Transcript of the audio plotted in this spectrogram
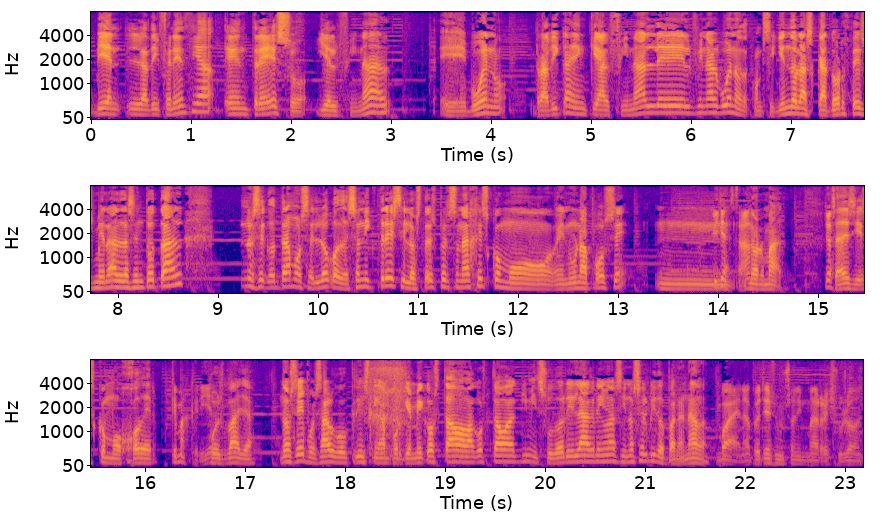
Bien, la diferencia entre eso y el final, eh, bueno, radica en que al final del final bueno, consiguiendo las 14 esmeraldas en total, nos encontramos el logo de Sonic 3 y los tres personajes como en una pose mm, Y ya está. normal. Ya ¿Sabes? Y es como, joder, ¿Qué más querías? pues vaya. No sé, pues algo, Cristian, porque me he costado, me ha costado aquí mi sudor y lágrimas y no ha servido para nada. Bueno, pero tienes un Sonic más resulón.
